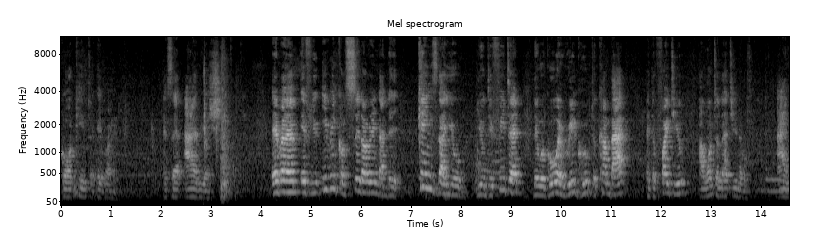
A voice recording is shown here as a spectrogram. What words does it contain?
God came to Abraham and said, I am your shield. Abraham, if you even considering that the kings that you, you defeated, they will go and regroup to come back and to fight you, I want to let you know, I am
